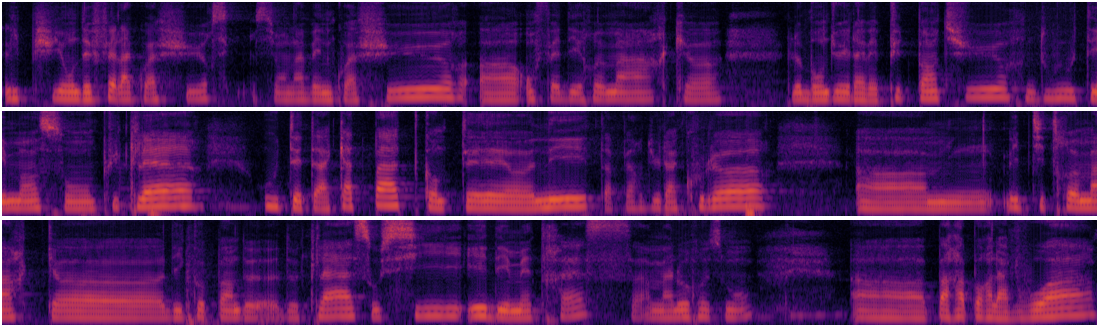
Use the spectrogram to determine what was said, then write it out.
Et puis on défait la coiffure, si on avait une coiffure. Euh, on fait des remarques. Euh, le bon Dieu, il avait plus de peinture, d'où tes mains sont plus claires, ou tu étais à quatre pattes quand tu es né, tu perdu la couleur. les petites remarques des copains de, classe aussi et des maîtresses, malheureusement. Par rapport à la voix,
